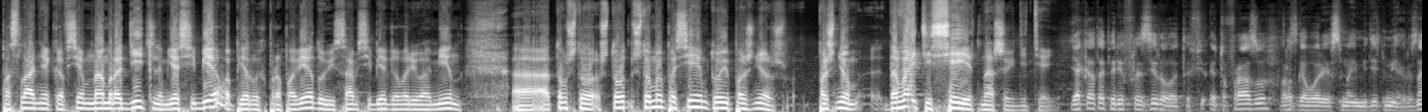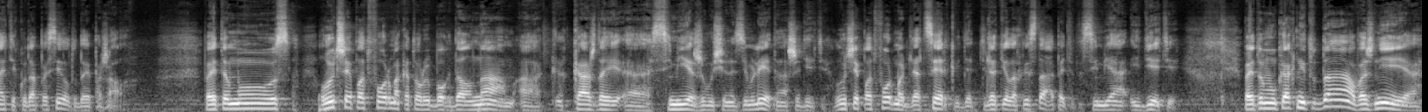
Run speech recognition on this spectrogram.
послание ко всем нам, родителям, я себе, во-первых, проповедую и сам себе говорю амин, э, о том, что, что, что мы посеем, то и пожнешь пожнем, давайте сеять наших детей. Я когда-то перефразировал эту, эту фразу в разговоре с моими детьми. Я говорю, знаете, куда посеял, туда и пожал. Поэтому лучшая платформа, которую Бог дал нам, а каждой э, семье, живущей на земле, это наши дети. Лучшая платформа для церкви, для, для тела Христа, опять это семья и дети. Поэтому как ни туда, важнее,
